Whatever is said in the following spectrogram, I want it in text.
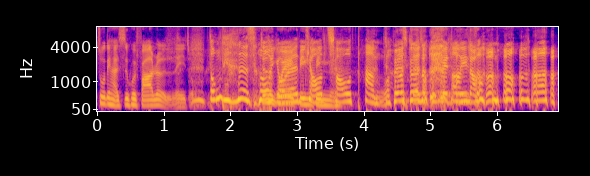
坐垫还是会发热的那种。冬天的时候有人调超烫，我觉得 被烫到了。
